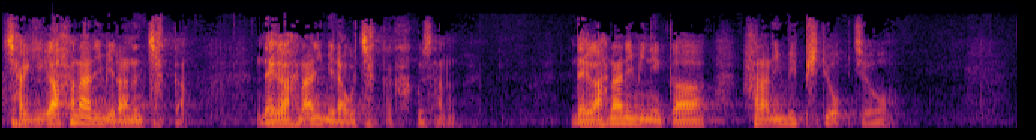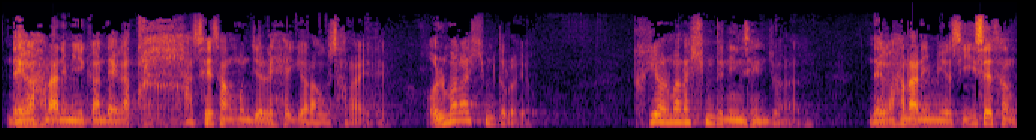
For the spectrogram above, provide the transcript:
자기가 하나님이라는 착각. 내가 하나님이라고 착각하고 사는 거예요. 내가 하나님이니까 하나님이 필요 없죠. 내가 하나님이니까 내가 다 세상 문제를 해결하고 살아야 돼요. 얼마나 힘들어요. 그게 얼마나 힘든 인생인 줄 알아요. 내가 하나님이어서 이 세상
